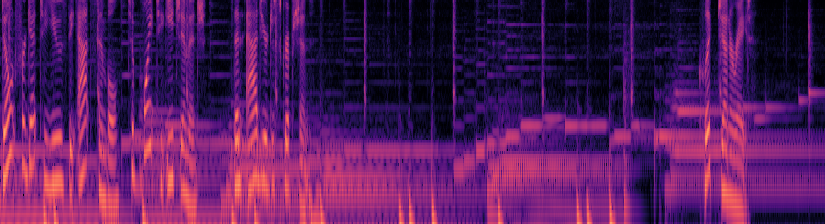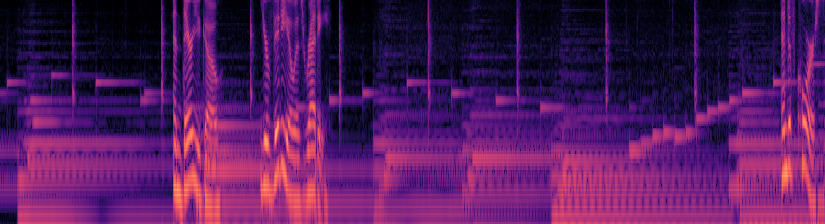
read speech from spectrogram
don't forget to use the at symbol to point to each image, then add your description. Click Generate. And there you go. Your video is ready. And of course,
